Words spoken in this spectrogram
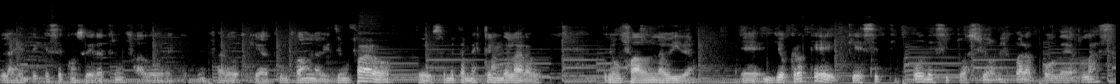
la gente que se considera triunfadora, que, que ha triunfado en la vida, triunfado, se me está mezclando el árabe, triunfado en la vida. Eh, yo creo que, que, ese tipo de situaciones para poderlas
